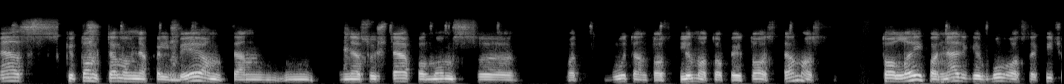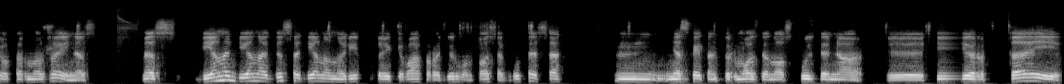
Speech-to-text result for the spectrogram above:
Mes kitom temom nekalbėjom, ten nes užteko mums vat, būtent tos klimato kaitos temos, to laiko netgi buvo, sakyčiau, per mažai, nes mes vieną dieną, visą dieną nuo ryto iki vakaro dirbom tose grupėse, neskaitant pirmos dienos pusdienio ir tai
